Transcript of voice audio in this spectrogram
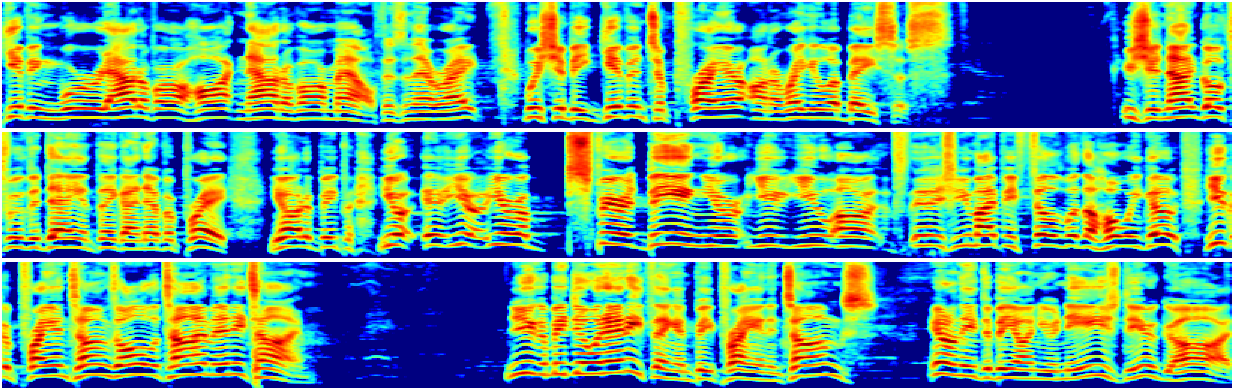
giving word out of our heart and out of our mouth. Isn't that right? We should be given to prayer on a regular basis. You should not go through the day and think I never prayed. You ought to be. You're, you're, you're a spirit being. You're, you, you are. If you might be filled with the Holy Ghost, you could pray in tongues all the time, anytime. You could be doing anything and be praying in tongues. You don't need to be on your knees, dear God.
